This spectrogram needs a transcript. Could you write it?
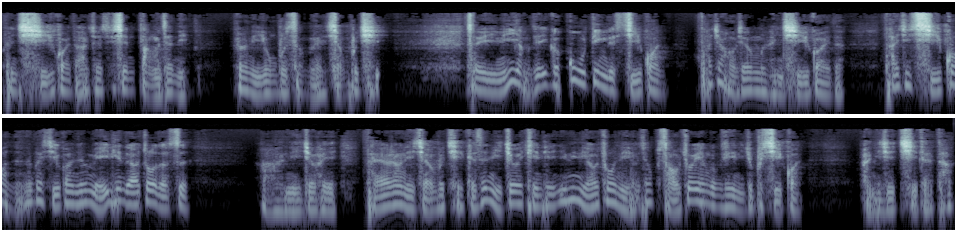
很奇怪的，而且就先挡着你，让你用不上来，想不起。所以你养成一个固定的习惯，它就好像很奇怪的，它已经习惯了那个习惯，就每一天都要做的事。啊，你就会，他要让你想不起，可是你就会天天，因为你要做，你好像少做一样东西，你就不习惯，啊，你就期待他，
